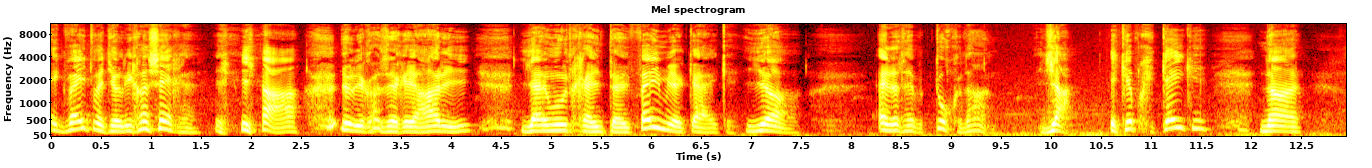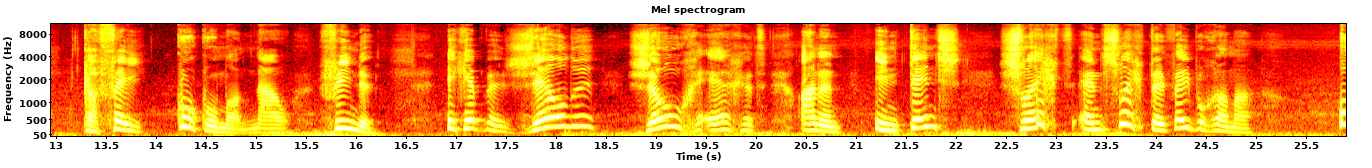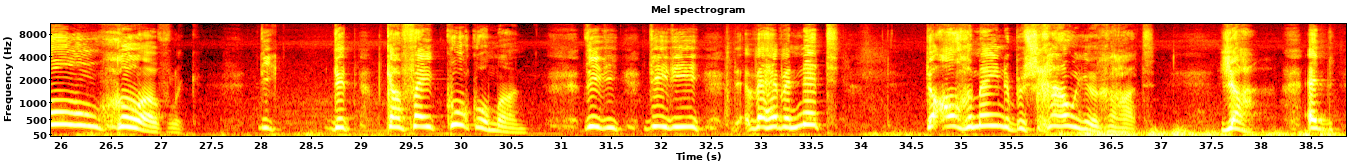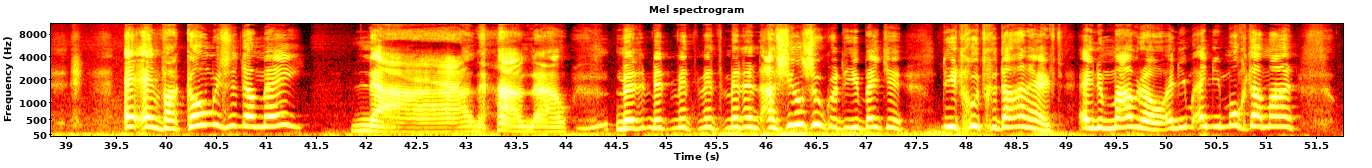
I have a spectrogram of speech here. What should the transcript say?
ik weet wat jullie gaan zeggen. Ja, jullie gaan zeggen, ja Harry, jij moet geen tv meer kijken. Ja, en dat heb ik toch gedaan. Ja, ik heb gekeken naar Café Kokkelman. Nou, vrienden, ik heb me zelden zo geërgerd aan een intens, slecht en slecht tv-programma. Ongelooflijk. Die, dit Café Kokkelman. Die, die, die, die, we hebben net de algemene beschouwingen gehad. Ja, en, en, en waar komen ze dan mee? Nou, nou, nou. Met, met, met, met, met een asielzoeker die een beetje. die het goed gedaan heeft. Een Mauro. En die, en die mocht dan maar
